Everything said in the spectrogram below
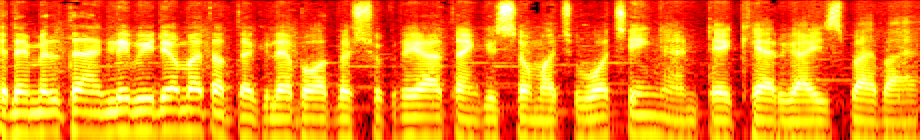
चलिए मिलते हैं अगली वीडियो में, तब तक के लिए बहुत बहुत शुक्रिया। Thank you so much watching and take care guys bye bye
